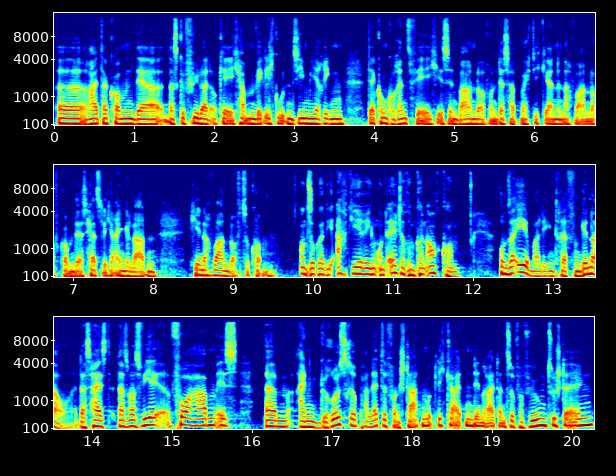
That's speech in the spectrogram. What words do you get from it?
äh, Reiter kommen, der das Gefühl hat, okay, ich habe einen wirklich guten Siebenjährigen, der konkurrenzfähig ist in Warndorf und deshalb möchte ich gerne nach Warndorf kommen. Der ist herzlich eingeladen, hier nach Warndorf zu kommen. Und sogar die Achtjährigen und Älteren können auch kommen. Unser ehemaligen Treffen, genau. Das heißt, das, was wir vorhaben, ist, ähm, eine größere Palette von Startmöglichkeiten den Reitern zur Verfügung zu stellen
